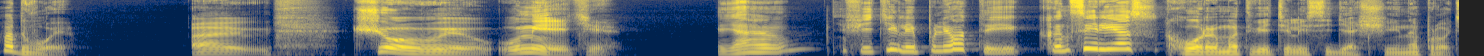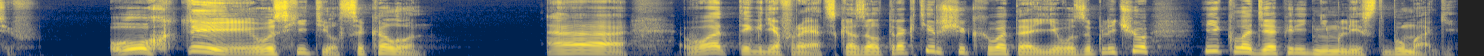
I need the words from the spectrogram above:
а двое. «А что вы умеете?» «Я фитилеплет и концерез», — хором ответили сидящие напротив. «Ух ты!» — восхитился Колон. «А, вот ты где, Фред», — сказал трактирщик, хватая его за плечо и кладя перед ним лист бумаги.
